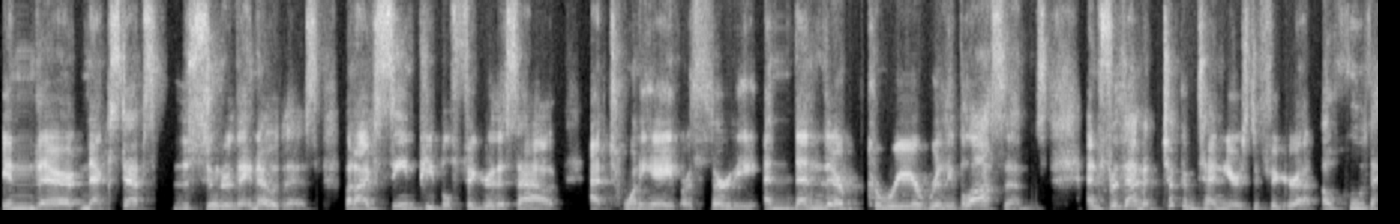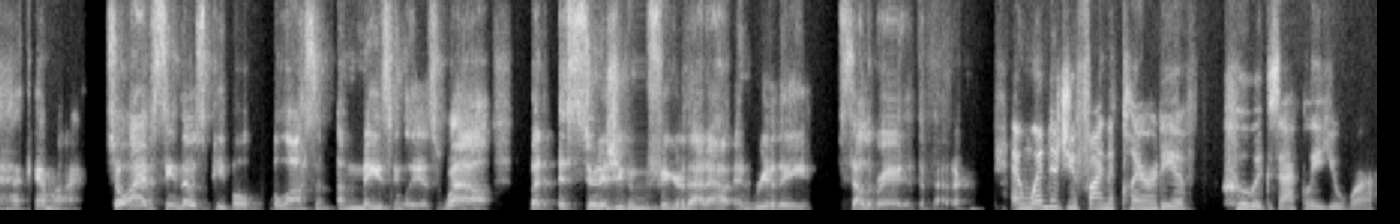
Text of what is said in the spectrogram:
in their next steps the sooner they know this. But I've seen people figure this out at 28 or 30, and then their career really blossoms. And for them, it took them 10 years to figure out, oh, who the heck am I? So I've seen those people blossom amazingly as well. But as soon as you can figure that out and really celebrate it, the better. And when did you find the clarity of who exactly you were?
